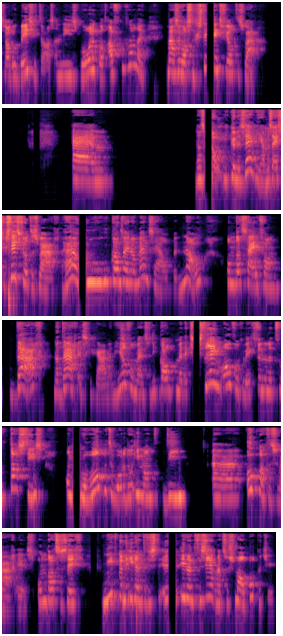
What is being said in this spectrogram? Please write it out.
Ze had obesitas en die is behoorlijk wat afgevallen. Maar ze was nog steeds veel te zwaar. En dan zou je kunnen zeggen, ja, maar zij is nog steeds veel te zwaar. Hoe, hoe kan zij nou mensen helpen? Nou, omdat zij van daar naar daar is gegaan. En heel veel mensen die kampen met extreem overgewicht vinden het fantastisch om geholpen te worden door iemand die uh, ook wat te zwaar is. Omdat ze zich niet kunnen identificeren met zo'n smal poppetje.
